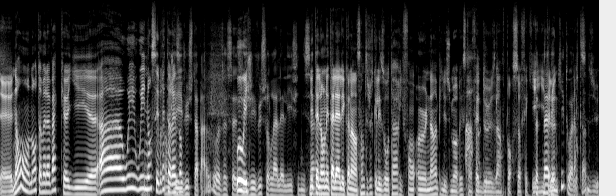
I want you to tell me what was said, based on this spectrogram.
euh, non, non, Thomas Levac, euh, il est... ah oui, oui, non, c'est vrai, Ah, t'as raison. vu sur ta page. Oui, oui. J'ai vu sur la, la- les Il finissants. était là, on est allé à l'école ensemble. C'est juste que les auteurs, ils font un an, puis les humoristes Ah, ont fait ok, deux ans pour ça. Fait qu'il était là qui, toi, à l'école? du-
